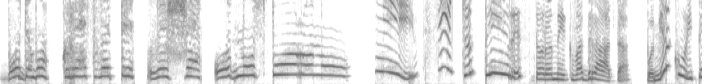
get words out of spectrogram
будемо креслити лише одну сторону. Сторони квадрата. Поміркуйте,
